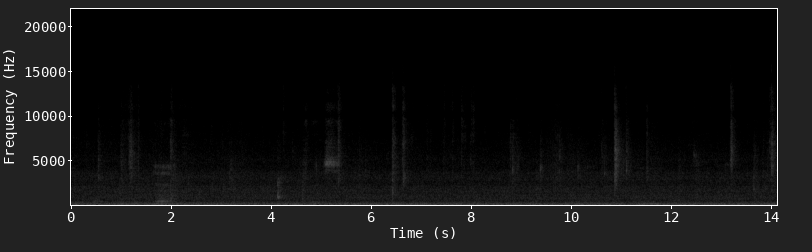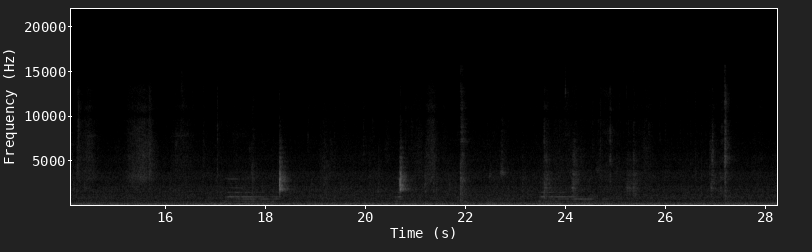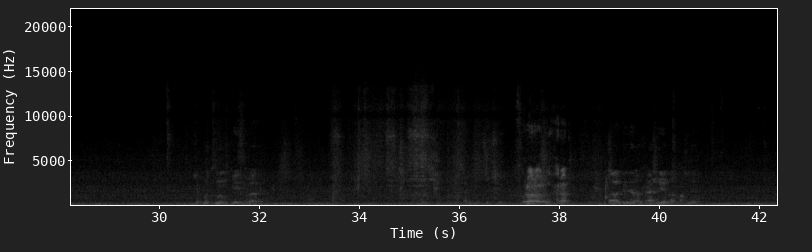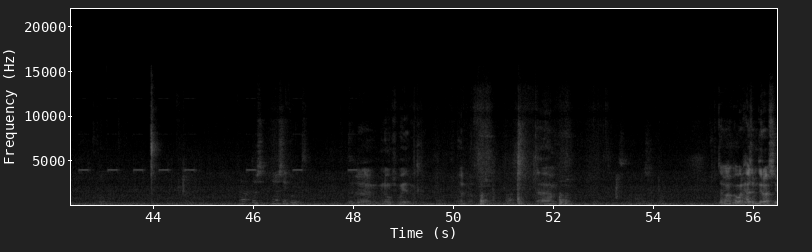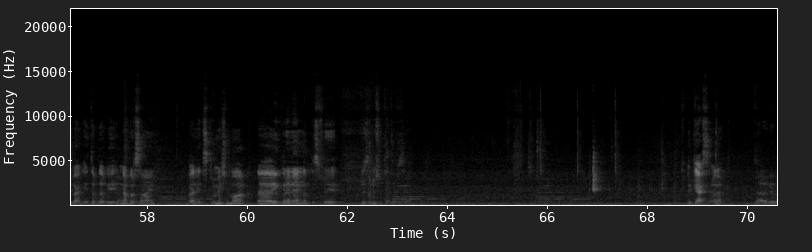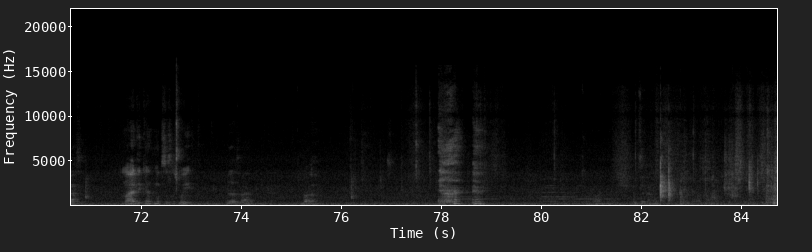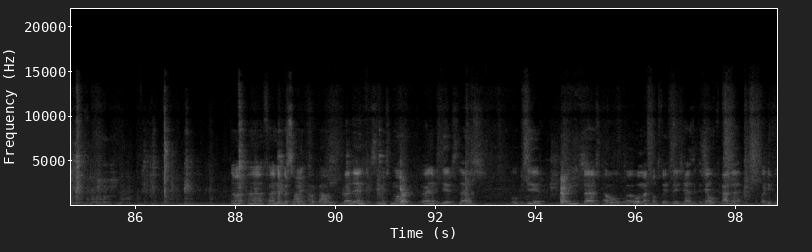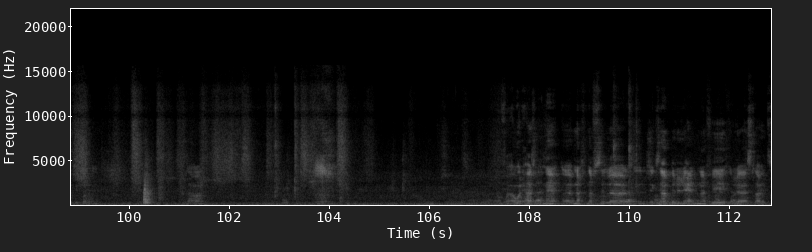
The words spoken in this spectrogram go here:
من شي بعد تبدأ ب number sign بعدين exclamation mark يمكن أنا ننقص في ال resolution تاع التلفزيون. هيك أحسن ولا؟ لا قبل أحسن. ما هذه كانت مقصوصة شوية لا تمام Thank you. ف number sign أو pound بعدين exclamation mark بعدين بتدير slash وبدير bin bash أو هو ما تحط فيه في جهازك انت هو في العاده by default يكون هنا تمام فاول حاجة هنا بناخذ نفس ال example اللي عندنا في ال slides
